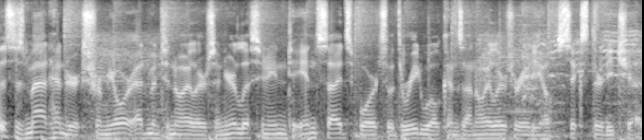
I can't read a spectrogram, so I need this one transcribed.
This is Matt Hendricks from your Edmonton Oilers, and you're listening to Inside Sports with Reed Wilkins on Oilers Radio, 630 CHED.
